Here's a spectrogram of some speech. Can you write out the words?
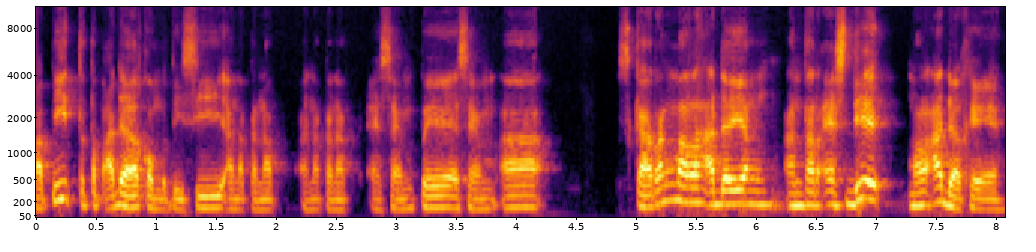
tapi tetap ada kompetisi anak-anak anak-anak SMP, SMA. Sekarang malah ada yang antar SD malah ada kayak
